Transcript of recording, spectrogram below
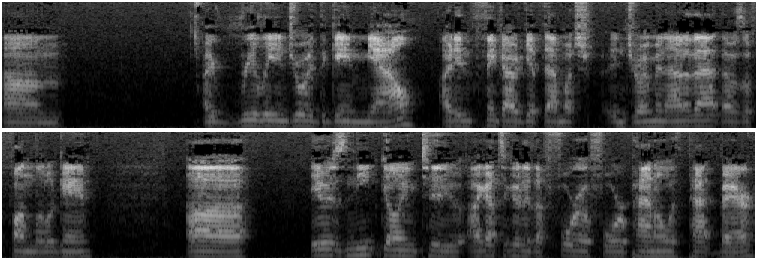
Um, I really enjoyed the game Meow. I didn't think I would get that much enjoyment out of that. That was a fun little game. Uh, it was neat going to. I got to go to the 404 panel with Pat Bear,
